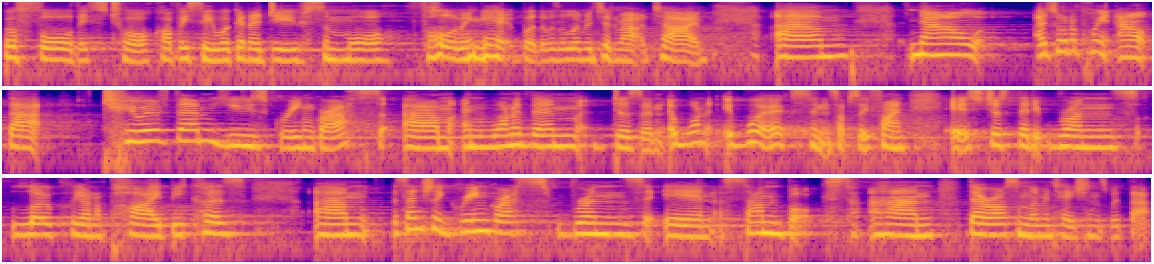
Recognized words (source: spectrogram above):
before this talk. Obviously, we're going to do some more following it, but there was a limited amount of time. Um, now, I just want to point out that Two of them use Greengrass, um, and one of them doesn't. It, one, it, works, and it's absolutely fine. It's just that it runs locally on a Pi because um, essentially Greengrass runs in a sandbox, and there are some limitations with that.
